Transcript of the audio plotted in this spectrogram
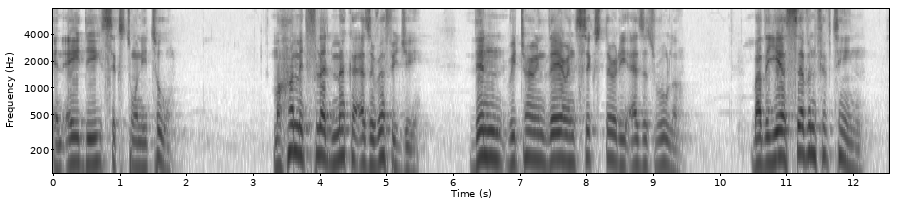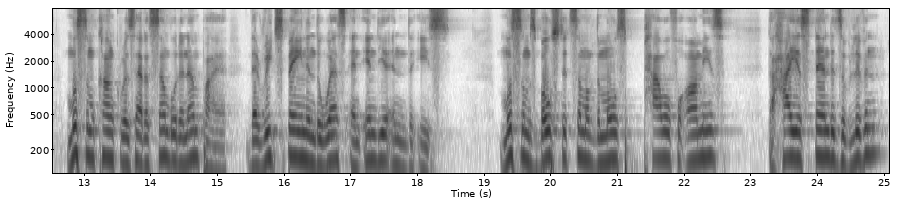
in AD 622. Muhammad fled Mecca as a refugee, then returned there in 630 as its ruler. By the year 715, Muslim conquerors had assembled an empire that reached Spain in the west and India in the east. Muslims boasted some of the most powerful armies, the highest standards of living,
